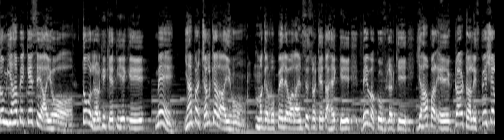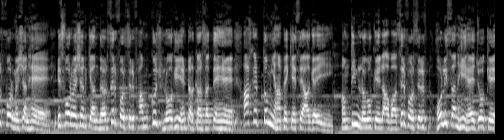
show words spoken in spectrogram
तुम यहाँ पे कैसे आई हो? तो वो लड़की कहती है कि, मैं यहाँ पर चलकर आई हूँ। मगर वो पहले वाला इंसिस्टर कहता है कि बेवकूफ़ लड़की यहाँ पर एक टर्टल स्पेशल फॉर्मेशन है। इस फॉर्मेशन के अंदर सिर्फ़ और सिर्फ़ हम कुछ लोग ही एंटर कर सकते हैं। आखिर तुम यहाँ पे कैसे आ गई? हम तीन लोगों के अलावा सिर्फ़ और सिर्फ़ होली सन ही है जो की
